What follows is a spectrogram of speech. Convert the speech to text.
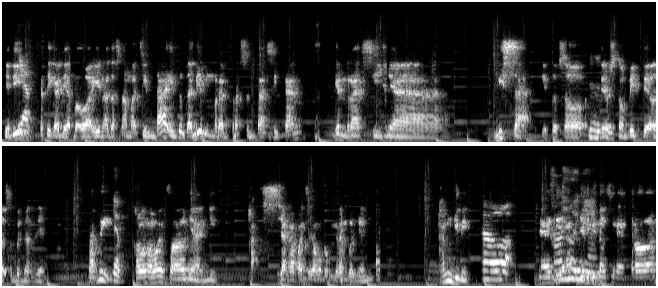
Jadi Yap. ketika dia bawain atas nama cinta itu tadi merepresentasikan generasinya bisa gitu. So Hmm. there's no big deal sebenarnya. Tapi Yap. kalau ngomongin soal nyanyi, Kak, sejak kapan sih kamu kepikiran buat nyanyi? Kan gini, Kalau jadi jadi bintang sinetron,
